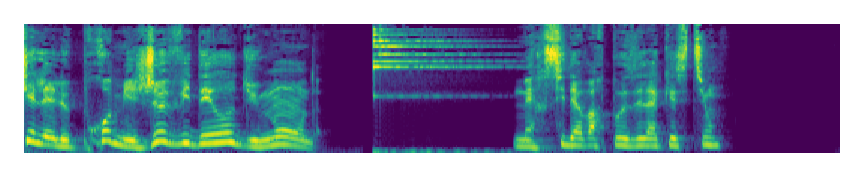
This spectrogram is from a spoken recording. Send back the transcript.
Quel est le premier jeu vidéo du monde? Merci d'avoir posé la question.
